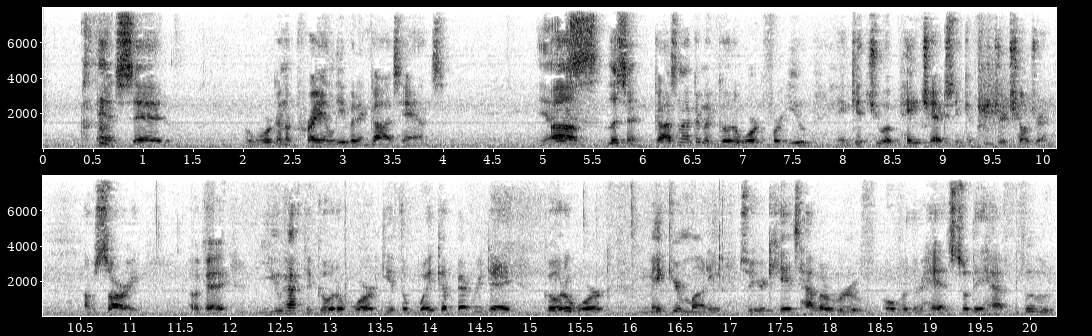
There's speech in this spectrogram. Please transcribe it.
and said, "We're gonna pray and leave it in God's hands." Um, listen, God's not going to go to work for you and get you a paycheck so you can feed your children. I'm sorry. Okay? You have to go to work. You have to wake up every day, go to work, make your money so your kids have a roof over their heads, so they have food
